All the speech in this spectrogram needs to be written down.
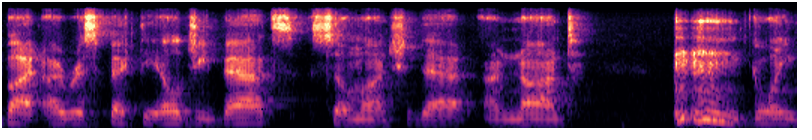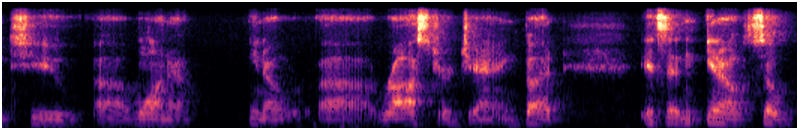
But I respect the LG bats so much that I'm not going to uh, want to, you know, uh, roster Jang. But it's an, you know, so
